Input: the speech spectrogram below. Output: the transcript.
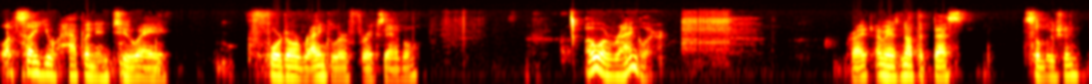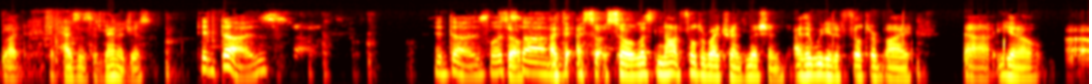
let's say you happen into a four-door Wrangler, for example, oh, a Wrangler. right? I mean, it's not the best solution, but it has its advantages. It does. It does. Let's. so um, I think so. So let's not filter by transmission. I think we need to filter by, uh, you know, uh,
